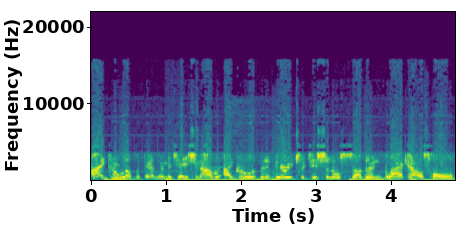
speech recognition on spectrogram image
I grew up with that limitation. I, w- I grew up in a very traditional Southern black household.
